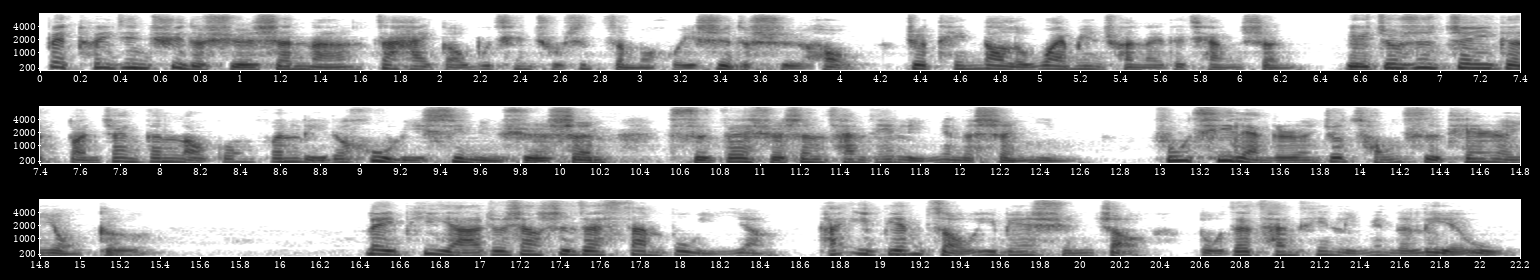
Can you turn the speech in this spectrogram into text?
被推进去的学生呢，在还搞不清楚是怎么回事的时候，就听到了外面传来的枪声，也就是这一个短暂跟老公分离的护理系女学生死在学生餐厅里面的声音。夫妻两个人就从此天人永隔。泪屁牙，就像是在散步一样，他一边走一边寻找躲在餐厅里面的猎物。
